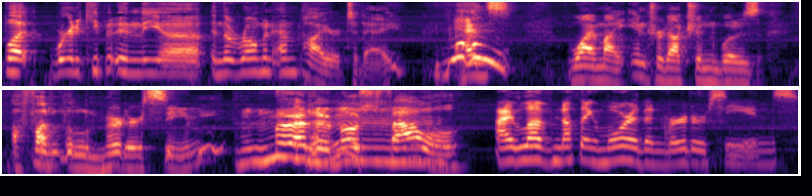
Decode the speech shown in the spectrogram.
but we're gonna keep it in the uh, in the Roman Empire today. Hence, why my introduction was a fun little murder scene. Murder most foul. I love nothing more than murder scenes.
